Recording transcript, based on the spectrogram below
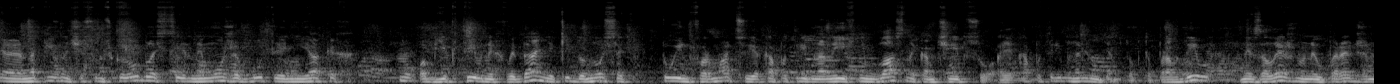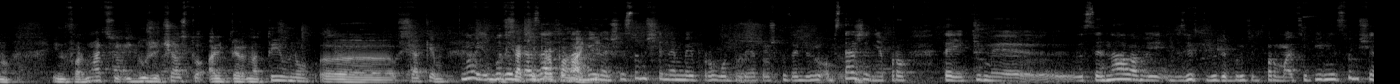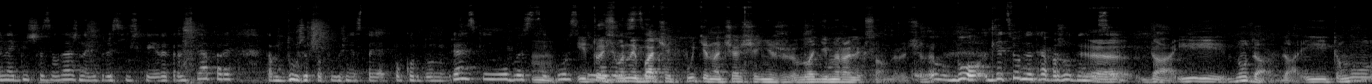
на півночі Сумської області не може бути ніяких ну, об'єктивних видань, які доносять ту інформацію, яка потрібна не їхнім власникам чи ІПСО, а яка потрібна людям. Тобто правдиву, незалежну, неупереджену інформацію і дуже часто альтернативну е, всяким Ну і будемо всякій казати, на пропаганді. півночі Сумщини ми проводили, я трошки забіжу обстеження про те, якими е, сигналами, звідки люди беруть інформацію. Північ Сумщини найбільше залежна від російської ретранслятори. Там дуже потужні стоять по кордону Брянської області, Курської І тобто вони бачать Путіна чаще, ніж Владимира Олександровича. Да? Бо для цього не треба жодних Е, да, і, ну да, да. І тому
